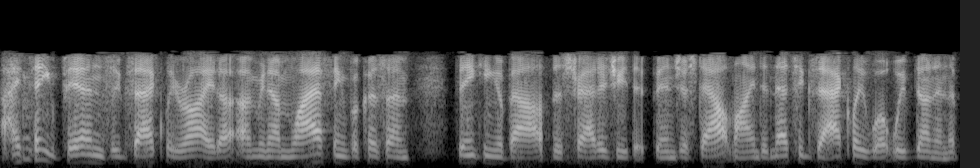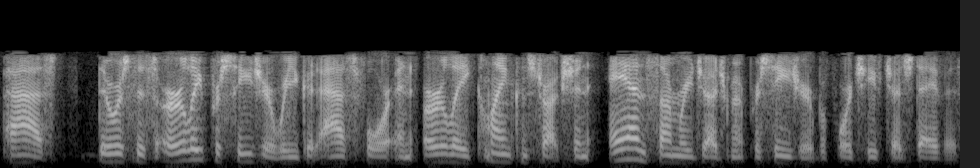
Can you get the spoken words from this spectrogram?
I think Ben's exactly right. I mean, I'm laughing because I'm thinking about the strategy that Ben just outlined, and that's exactly what we've done in the past. There was this early procedure where you could ask for an early claim construction and summary judgment procedure before Chief Judge Davis.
